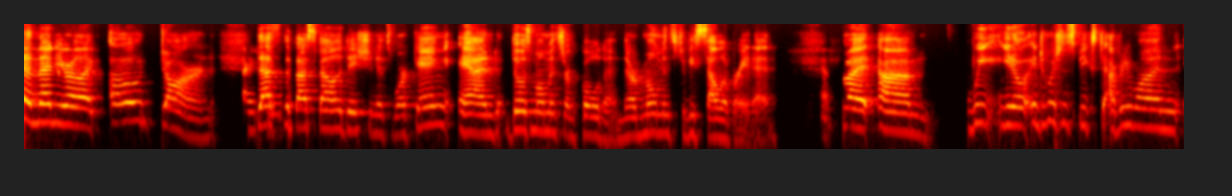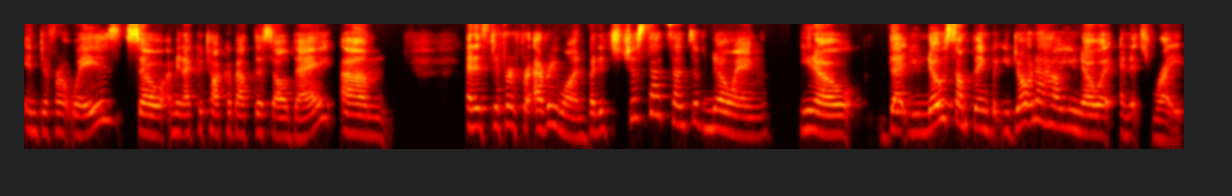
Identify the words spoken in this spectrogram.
and then you're like, oh, darn. That's the best validation it's working. And those moments are golden. They're moments to be celebrated. Yep. But um, we, you know, intuition speaks to everyone in different ways. So, I mean, I could talk about this all day. Um, and it's different for everyone, but it's just that sense of knowing, you know, that you know something, but you don't know how you know it and it's right.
